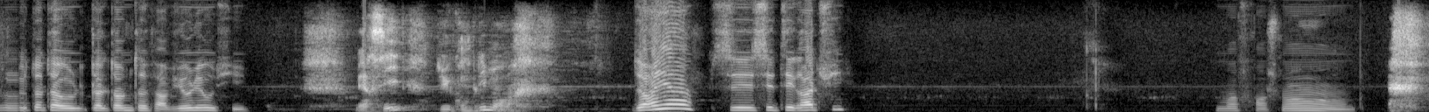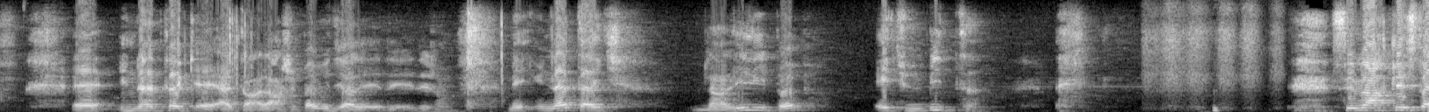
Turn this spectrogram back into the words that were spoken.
Euh, toi, t'as le temps de te faire violer aussi. Merci du compliment. De rien, c'était gratuit. Moi, franchement. eh, une attaque. Eh, attends, alors je vais pas vous dire des, gens. Mais une attaque d'un Lillipup est une bite. C'est marqué ça,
